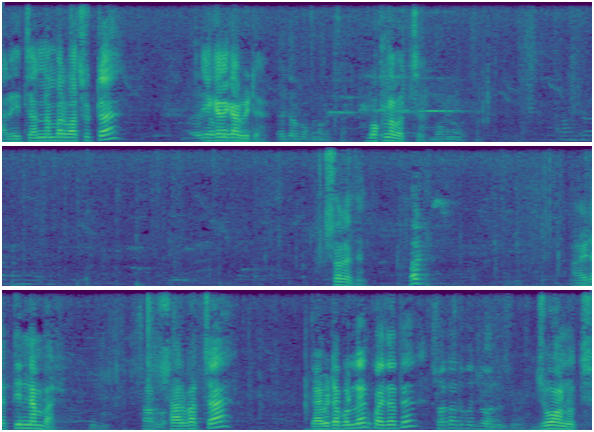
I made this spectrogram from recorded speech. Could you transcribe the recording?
আর এই চার নাম্বার বাছুরটা এখানে গাভিটা? বকনা বাচ্চা। সরে দেন। আর এটা তিন নাম্বার। সার বাচ্চা। গাভিটা বললেন কয় জাতের? জোয়ান হচ্ছে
